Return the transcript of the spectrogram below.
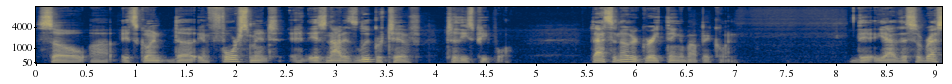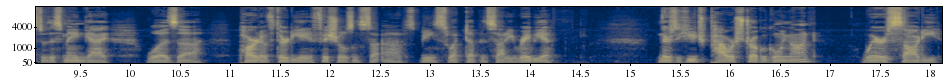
So uh, it's going, the enforcement is not as lucrative to these people. That's another great thing about Bitcoin. The, yeah, this arrest of this main guy was uh, part of 38 officials and uh, being swept up in Saudi Arabia. There's a huge power struggle going on. Where is Saudi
